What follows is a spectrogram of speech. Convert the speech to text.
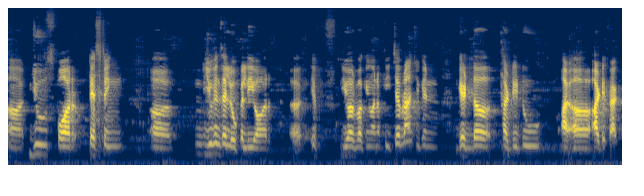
uh, use for testing. You can say locally or uh, if you are working on a feature branch, you can get the 32 uh, artifact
